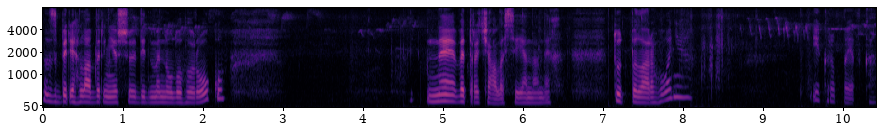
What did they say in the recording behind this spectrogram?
зберігла верніше від минулого року. Не витрачалася я на них. Тут пеларгонія і кропивка.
